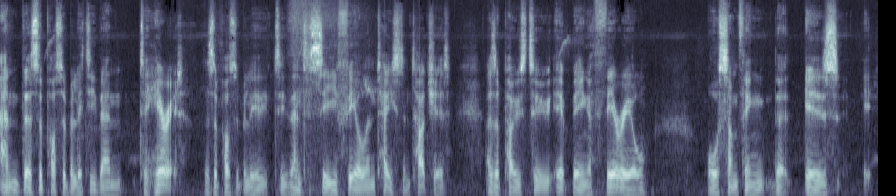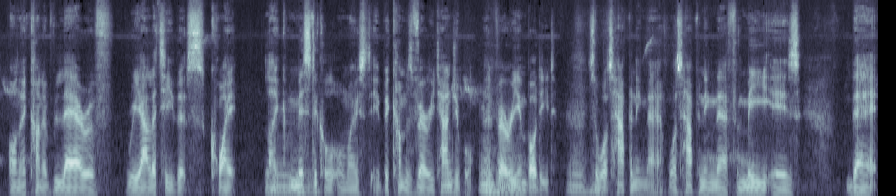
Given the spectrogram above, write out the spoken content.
And there's the possibility then to hear it. There's a possibility then to see, feel, and taste and touch it, as opposed to it being ethereal or something that is on a kind of layer of reality that's quite like hmm. mystical almost. It becomes very tangible and very mm-hmm. embodied. So mm-hmm. what's happening there? What's happening there for me is that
